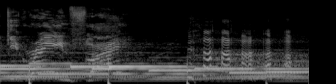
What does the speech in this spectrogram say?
Make it rain, fly.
